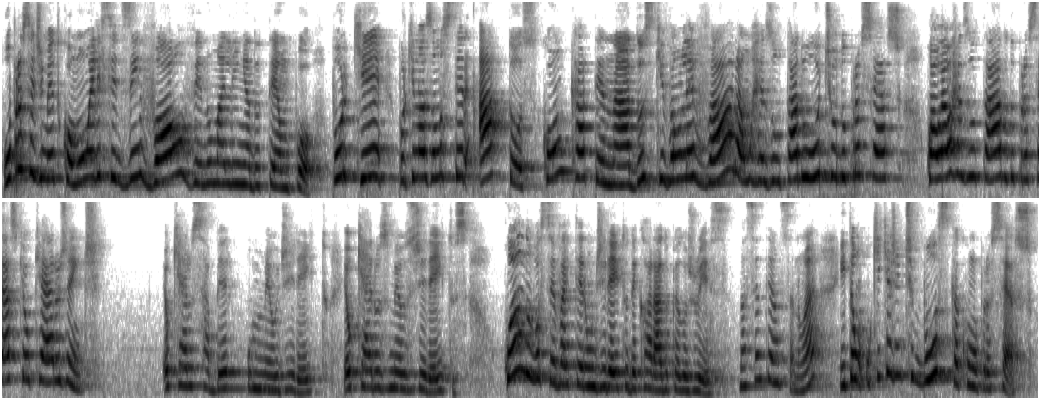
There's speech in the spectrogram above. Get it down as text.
O procedimento comum ele se desenvolve numa linha do tempo. Por quê? Porque nós vamos ter atos concatenados que vão levar a um resultado útil do processo. Qual é o resultado do processo que eu quero, gente? Eu quero saber o meu direito. Eu quero os meus direitos. Quando você vai ter um direito declarado pelo juiz? Na sentença, não é? Então, o que, que a gente busca com o processo?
